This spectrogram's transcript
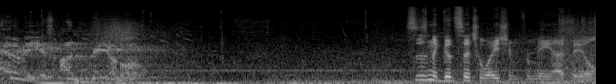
Enemy is unbeatable. This isn't a good situation for me, I feel.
